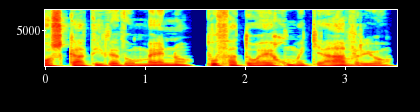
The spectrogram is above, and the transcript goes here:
ως κάτι δεδομένο που θα το έχουμε και αύριο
